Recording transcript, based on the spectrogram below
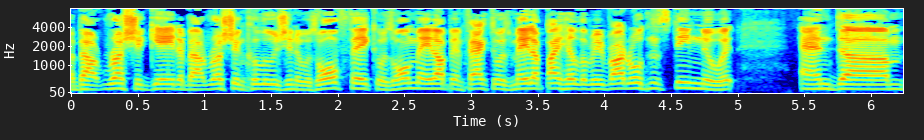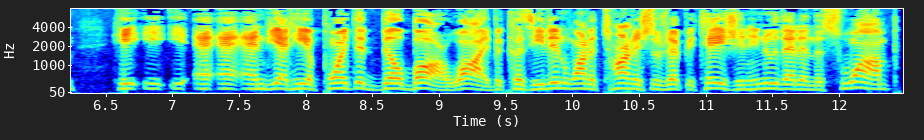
about Russiagate, about Russian collusion. It was all fake. It was all made up. In fact, it was made up by Hillary. Rod Rosenstein knew it. And, um, he, he, and yet he appointed Bill Barr. Why? Because he didn't want to tarnish his reputation. He knew that in the swamp,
